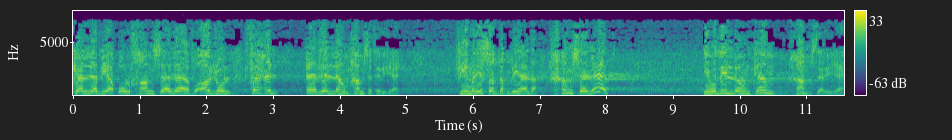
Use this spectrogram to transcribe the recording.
كالذي يقول خمسة آلاف رجل فعل أذلهم خمسة رجال. في من يصدق بهذا؟ خمسة آلاف. يذلهم كم؟ خمسة رجال.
